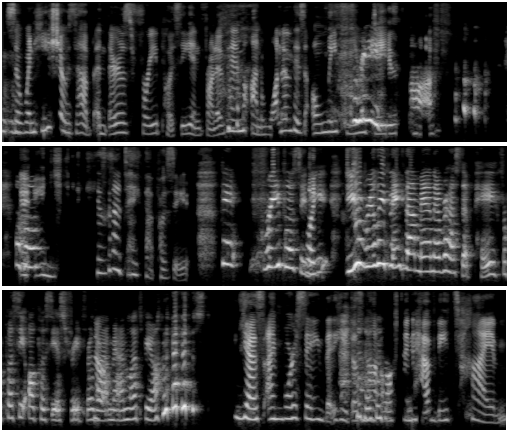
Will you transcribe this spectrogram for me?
Mm-mm. So when he shows up and there's free pussy in front of him on one of his only few days off, uh-huh. it, he's gonna take that pussy. Okay, free pussy. Like, do, you, do you really think that man ever has to pay for pussy? All pussy is free for no. that man. Let's be honest. Yes, I'm more saying that he does not often have the time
